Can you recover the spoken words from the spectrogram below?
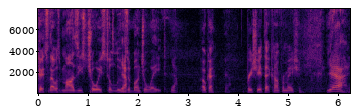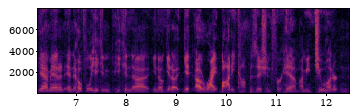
Okay, so that was Mazi's choice to lose Yep. a bunch of weight. Yeah. Okay. Yeah. Appreciate that confirmation. Yeah, yeah, man, and, and hopefully he can he can uh, you know get a get a right body composition for him. I mean, two hundred and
